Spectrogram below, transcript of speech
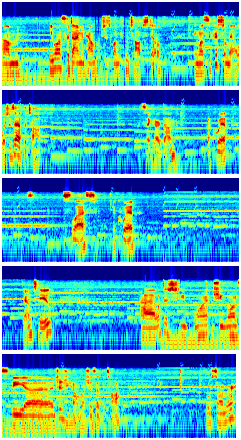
Um, he wants the diamond helm, which is one from the top still. He wants the crystal mail, which is at the top. That's Edgar done. Equip, Celes, equip, down two. Uh, what does she want? She wants the uh, Genji helm, which is at the top. Force armor.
